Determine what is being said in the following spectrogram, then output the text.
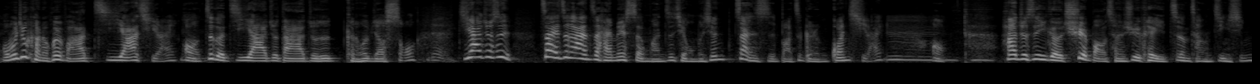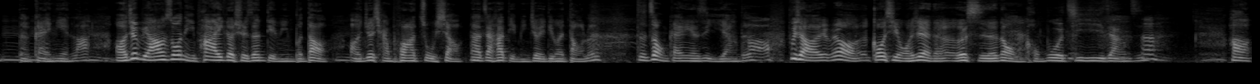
我们就可能会把它羁押起来。哦，这个羁押就大家就是可能会比较熟。对，羁押就是在这个案子还没审完之前，我们先暂时把这个人关起来。嗯，哦，它就是一个确保程序可以正常进行的概念啦。哦，就比方说你怕一个学生点名不到，哦，你就强迫他住校，那这样他点名就一定会到了。这 这种概念是一样的。不晓得有没有勾起我现在的儿时的那种恐怖的记忆这样子。好，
